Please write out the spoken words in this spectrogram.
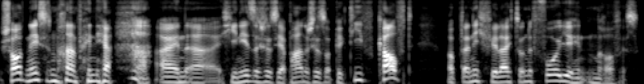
Schaut nächstes Mal, wenn ihr ein äh, chinesisches, japanisches Objektiv kauft, ob da nicht vielleicht so eine Folie hinten drauf ist.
